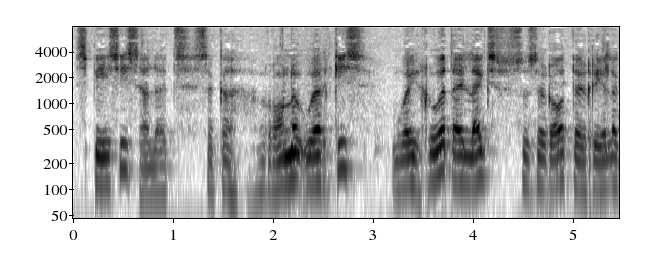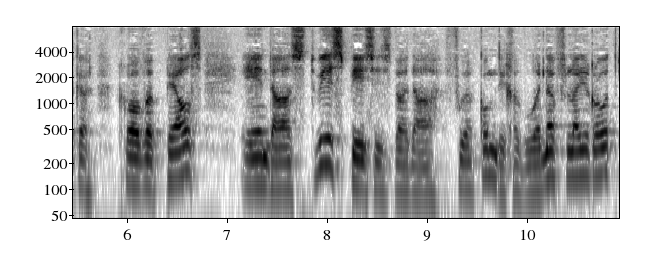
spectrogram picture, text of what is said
spesies. Hulle het sulke ronde oortjies, mooi groot. Hy lyk soos 'n rot, 'n redelike grouwe pels en daar's twee spesies wat daar voorkom, die gewone vleirot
